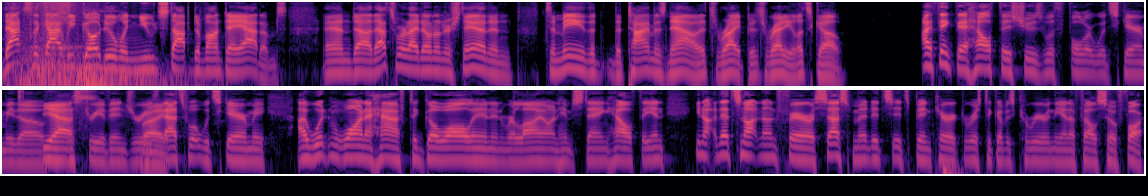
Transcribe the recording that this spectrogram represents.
That's the guy we go to when you stop Davante Adams, and uh, that's what I don't understand. And to me, the the time is now. It's ripe. It's ready. Let's go. I think the health issues with Fuller would scare me, though. Yes. The history of injuries. Right. That's what would scare me. I wouldn't want to have to go all in and rely on him staying healthy. And, you know, that's not an unfair assessment. It's It's been characteristic of his career in the NFL so far.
